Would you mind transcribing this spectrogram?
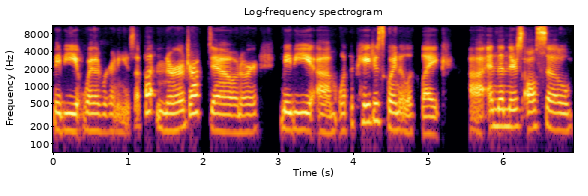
maybe whether we're going to use a button or a drop down, or maybe um, what the page is going to look like. Uh, and then there's also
